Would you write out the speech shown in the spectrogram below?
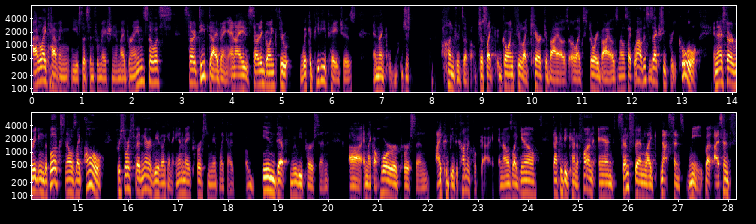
i like having useless information in my brain so let's start deep diving. And i started going through wikipedia pages and like just hundreds of them just like going through like character bios or like story bios and i was like wow this is actually pretty cool and then i started reading the books and i was like oh for sourcefed nerd we have like an anime person we have like a, a in-depth movie person uh, and like a horror person, I could be the comic book guy. And I was like, you know, that could be kind of fun. And since then, like not since me, but I since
